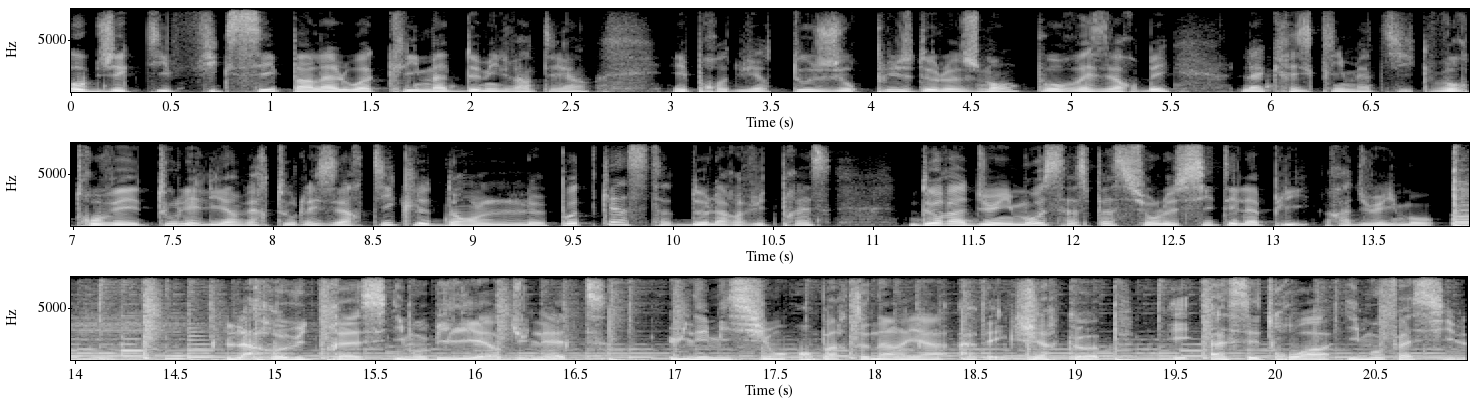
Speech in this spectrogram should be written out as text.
objectif fixé par la loi climat 2021, et produire toujours plus de logements pour résorber la crise climatique. Vous retrouvez tous les liens vers tous les articles dans le podcast de la revue de presse de Radio Imo, ça se passe sur le site et l'appli Radio Imo. La revue de presse immobilière du net, une émission en partenariat avec GERCOP et AC3 Imo Facile.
